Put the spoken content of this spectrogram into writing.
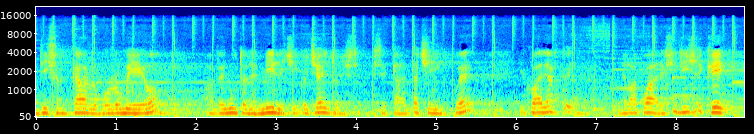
di San Carlo Borromeo, avvenuta nel 1575, il quale nella quale si dice che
